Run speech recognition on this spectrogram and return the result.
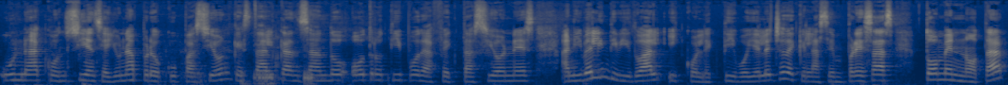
una conciencia y una preocupación que está alcanzando otro tipo de afectaciones a nivel individual y colectivo. Y el hecho de que las empresas tomen nota,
